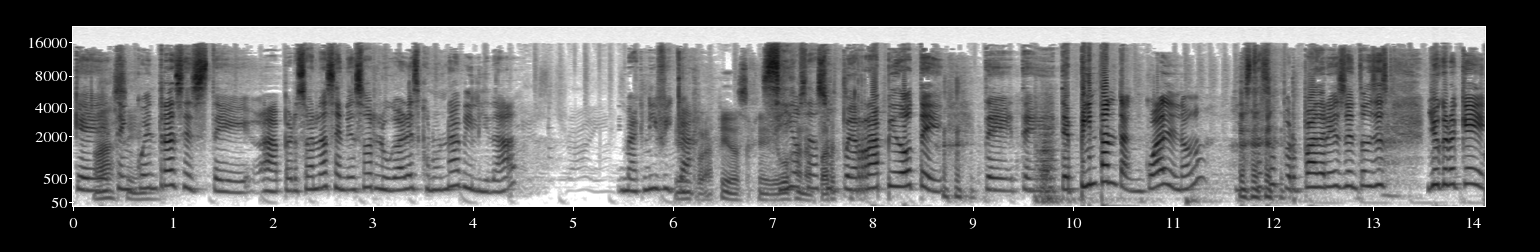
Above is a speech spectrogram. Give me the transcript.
que Ah, te sí. encuentras este, a personas en esos lugares con una habilidad magnífica. Bien rápidos que Sí, o sea, súper rápido te, te, te, te pintan tan cual, ¿no? Y está súper padre eso. Entonces, yo creo que,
